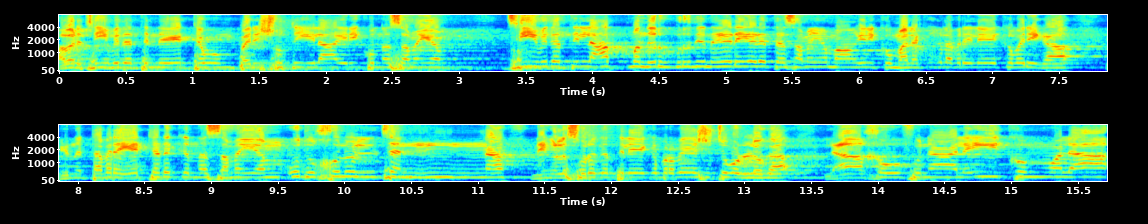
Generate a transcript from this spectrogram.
അവർ ജീവിതത്തിന്റെ ഏറ്റവും പരിശുദ്ധിയിലായിരിക്കുന്ന സമയം ജീവിതത്തിൽ ആത്മനിർവൃതി നേടിയെടുത്ത സമയമായിരിക്കും. മലക്കുകൾ അവരിലേക്ക് വരിക. എന്നിട്ട് അവരെ ഏറ്റെടുക്കുന്ന സമയം നിങ്ങൾ സ്വർഗത്തിലേക്ക് പ്രവേശിച്ചു കൊള്ളുക അലൈക്കും വലാ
